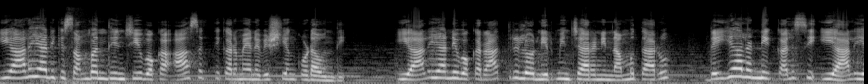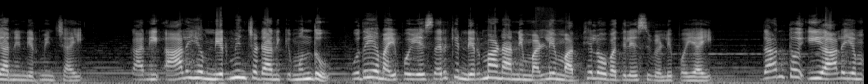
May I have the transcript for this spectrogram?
ఈ ఆలయానికి సంబంధించి ఒక ఆసక్తికరమైన విషయం కూడా ఉంది. ఈ ఆలయాన్ని ఒక రాత్రిలో నిర్మించారని నమ్ముతారు. దెయ్యాలన్నీ కలిసి ఈ ఆలయాన్ని నిర్మించాయి. కానీ ఆలయం నిర్మించడానికి ముందు ఉదయం అయిపోయేసరికి నిర్మాణాన్ని మళ్ళీ మధ్యలో వదిలేసి వెళ్ళిపోయాయి దాంతో ఈ ఆలయం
